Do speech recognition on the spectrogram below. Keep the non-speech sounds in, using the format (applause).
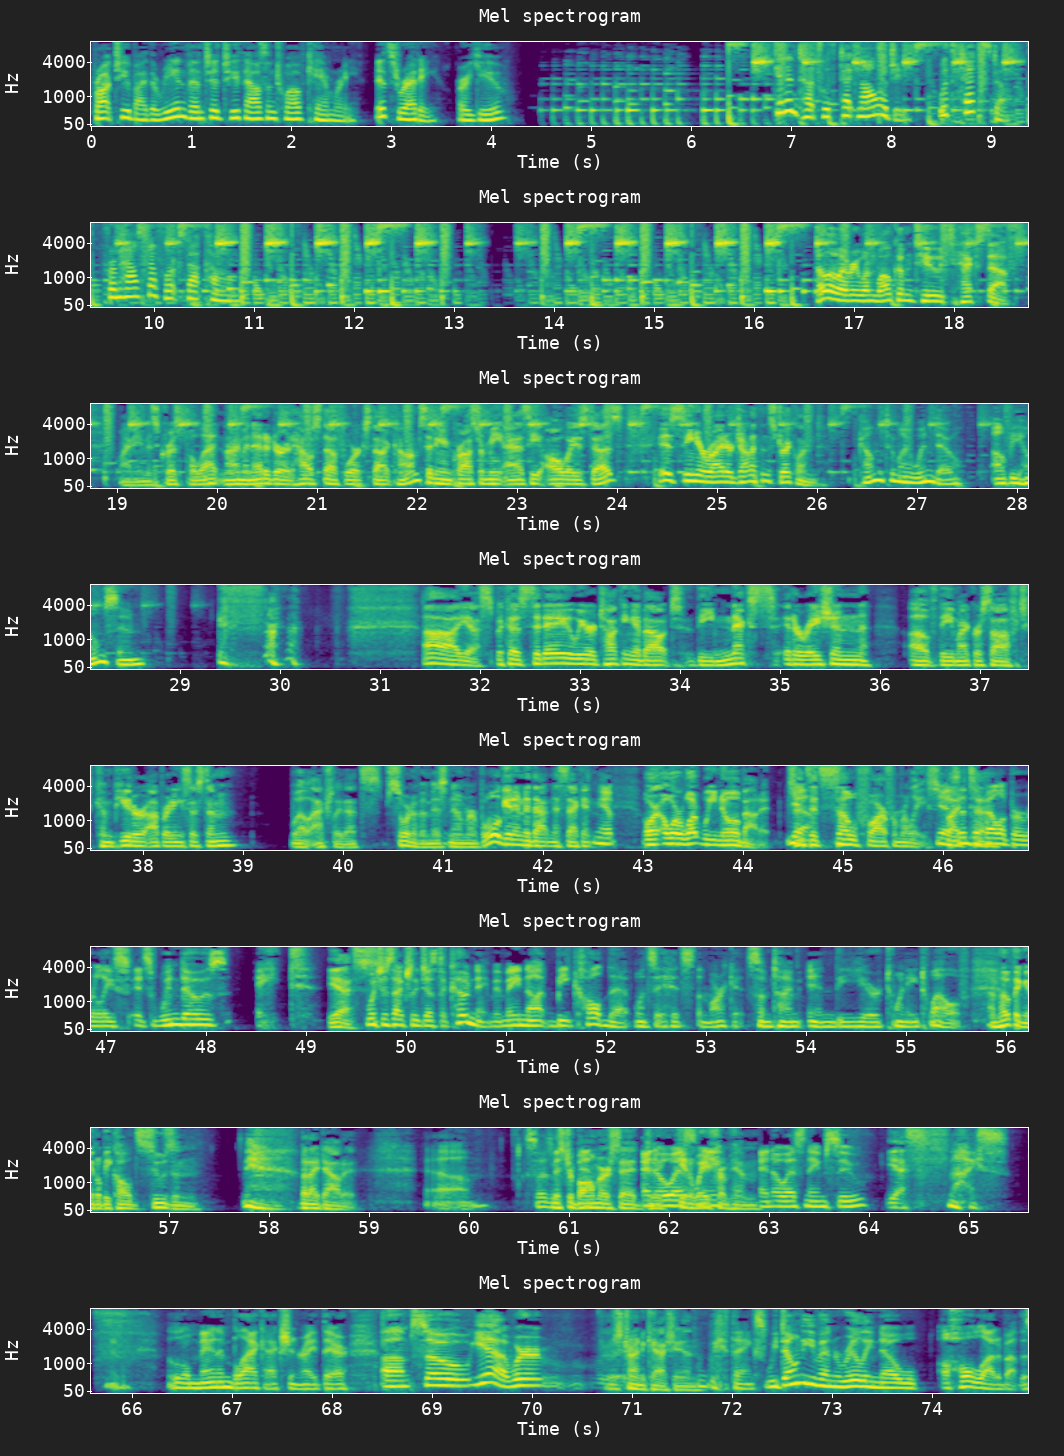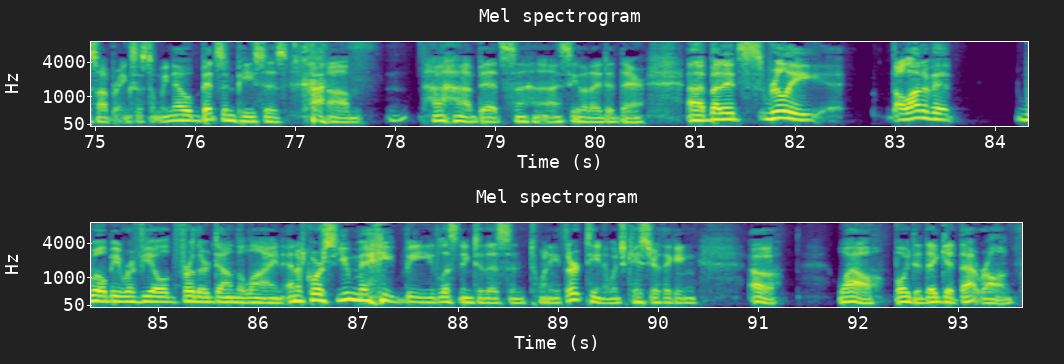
Brought to you by the reinvented 2012 Camry. It's ready. Are you? Get in touch with technology with Tech Stuff from HowStuffWorks.com. Hello, everyone. Welcome to Tech Stuff. My name is Chris Pollette, and I'm an editor at HowStuffWorks.com. Sitting across from me, as he always does, is senior writer Jonathan Strickland. Come to my window. I'll be home soon. Ah, yes, because today we are talking about the next iteration of the Microsoft computer operating system. Well, actually, that's sort of a misnomer, but we'll get into that in a second. Yep. Or, or what we know about it, since Yeah. it's so far from release. Yeah, but, it's a uh, developer release. It's Windows 8, yes. which is actually just a code name. It may not be called that once it hits the market sometime in the year 2012. I'm hoping it'll be called Susan, (laughs) but I doubt it. So Mr. Ballmer said an to get away name- from him. An OS named Sue. Yes. (laughs) Nice. A little man in black action right there. Um, so yeah, we're, just trying to cash in. we, thanks. We don't even really know a whole lot about this operating system. We know bits and pieces. (laughs) um, haha, bits. I see what I did there. Uh, but it's really, a lot of it will be revealed further down the line. And of course, you may (laughs) be listening to this in 2013, in which case you're thinking, oh, wow, boy, did they get that wrong.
